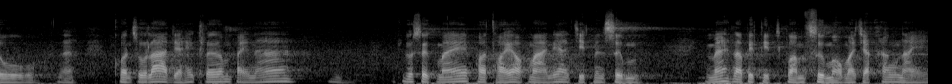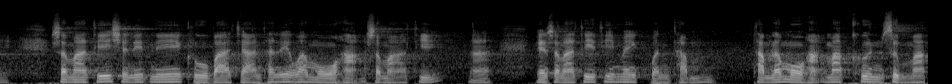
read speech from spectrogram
ดูนะคนสุราษฎร์อย่าให้เคลิ้มไปนะ รู้สึกไหมพอถอยออกมาเนี่ยจิตมันซึมเห็นไหมเราไปติดความซึมออกมาจากข้างใน สมาธิชนิดนี้ครูบาอาจารย์ท่านเรียกว่าโมหะสมาธินะเป็นสมาธิที่ไม่ควรทำ ทำแล้วโมหะมากขึ้นซึมมาก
